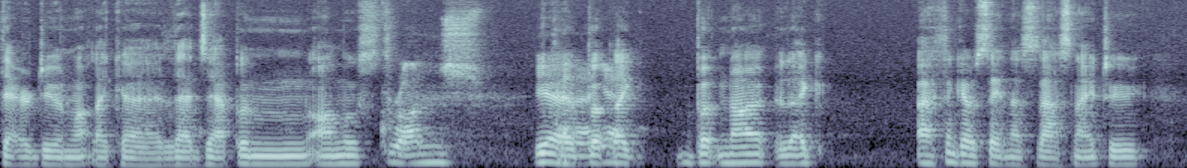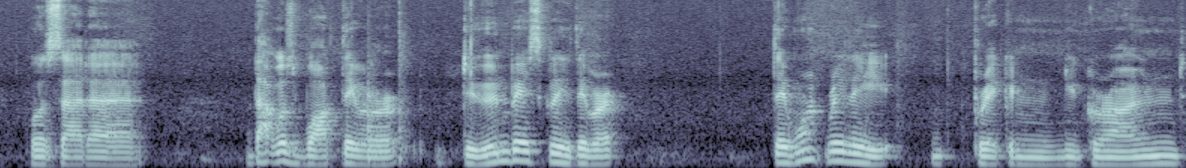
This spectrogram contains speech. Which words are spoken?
They're doing what like a Led Zeppelin almost. Grunge. Yeah, Kinda, but yeah. like, but now like, I think I was saying this last night too, was that uh, that was what they were doing basically. They were they weren't really breaking new ground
